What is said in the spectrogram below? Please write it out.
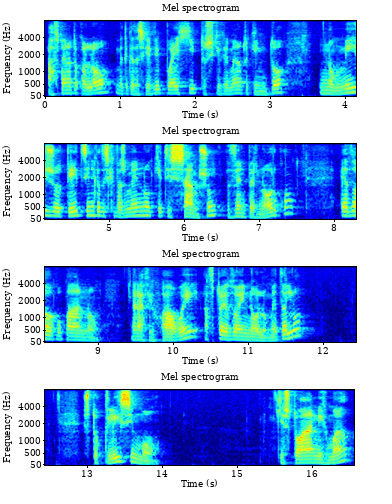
Αυτό είναι το καλό με την κατασκευή που έχει το συγκεκριμένο το κινητό. Νομίζω ότι έτσι είναι κατασκευασμένο και τη Samsung, δεν παίρνω όρκο. Εδώ από πάνω γράφει Huawei, αυτό εδώ είναι όλο μέταλλο. Στο κλείσιμο και στο άνοιγμα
